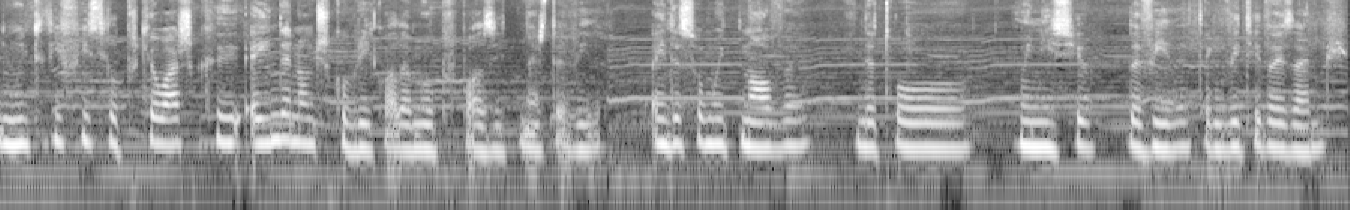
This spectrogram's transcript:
muito difícil porque eu acho que ainda não descobri qual é o meu propósito nesta vida. Ainda sou muito nova, ainda estou no início da vida, tenho 22 anos.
